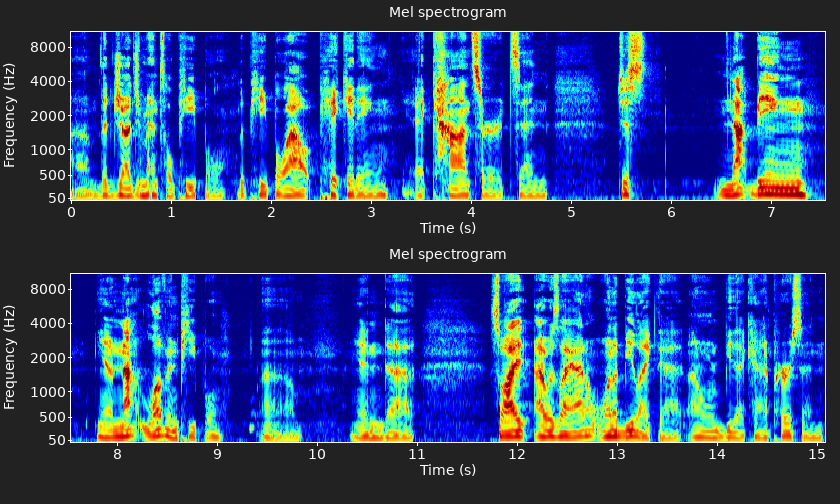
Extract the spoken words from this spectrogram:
Um, the judgmental people, the people out picketing at concerts and just not being, you know, not loving people. Um, and uh, so I, I was like, I don't want to be like that. I don't want to be that kind of person.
